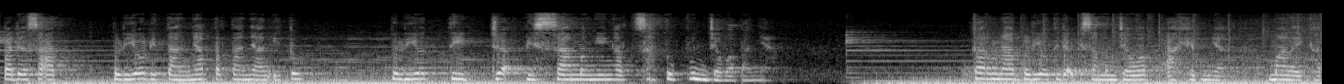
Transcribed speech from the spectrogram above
pada saat beliau ditanya pertanyaan itu, beliau tidak bisa mengingat satupun jawabannya. Karena beliau tidak bisa menjawab, akhirnya malaikat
